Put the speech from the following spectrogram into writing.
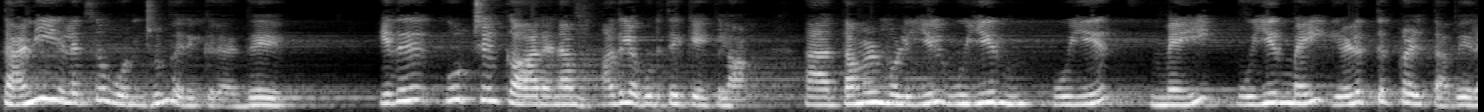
தனி எழுத்து ஒன்றும் இருக்கிறது. இது கூற்றல் காரணம். அதுல கொடுத்து கேட்கலாம். தமிழ் மொழியில் உயிர் உயிர் மெய் உயிர்மெய் எழுத்துக்கள் தவிர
